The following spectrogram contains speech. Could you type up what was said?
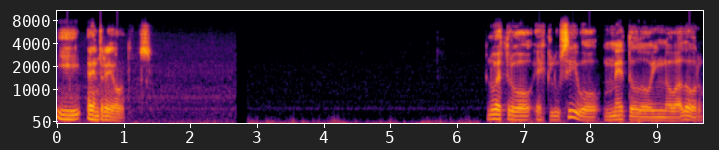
y entre otros. Nuestro exclusivo método innovador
